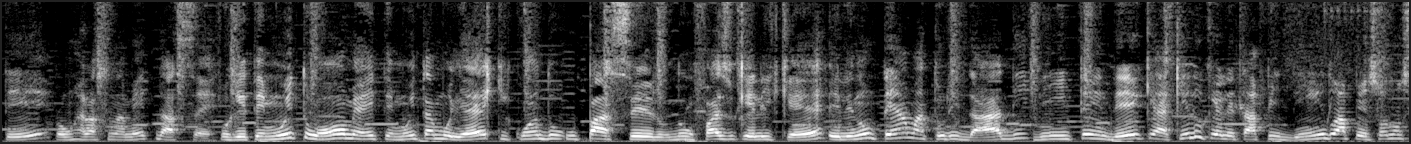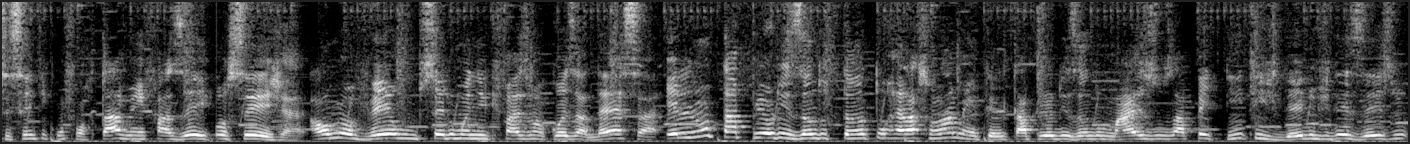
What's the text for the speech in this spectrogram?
ter para um relacionamento dar certo. Porque tem muito homem aí, tem muita mulher que quando o parceiro não faz o que ele quer, ele não tem a maturidade de entender que aquilo que ele tá pedindo, a pessoa não se sente confortável em fazer. Ou seja, ao meu ver, um ser humano que faz uma coisa dessa, ele não tá tá priorizando tanto o relacionamento, ele tá priorizando mais os apetites dele, os desejos,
